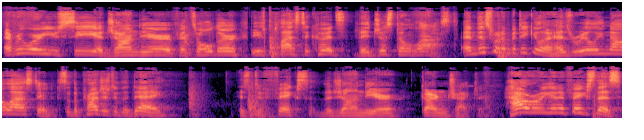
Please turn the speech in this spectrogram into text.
Everywhere you see a John Deere, if it's older, these plastic hoods, they just don't last. And this one in particular has really not lasted. So the project of the day is to fix the John Deere garden tractor. How are we gonna fix this?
